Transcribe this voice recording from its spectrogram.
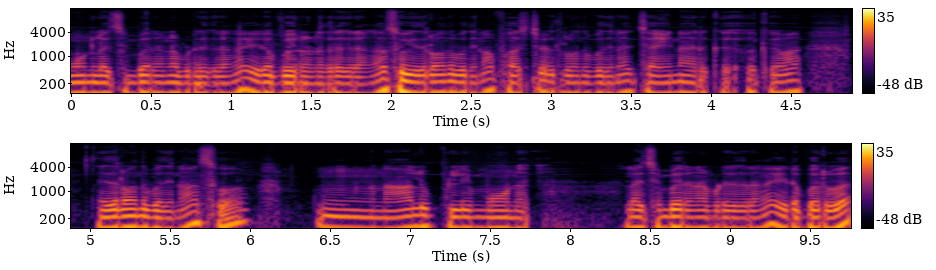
மூணு லட்சம் பேர் என்ன பண்ணியிருக்காங்க இடப்பெயர்வு வந்துருக்குறாங்க ஸோ இதில் வந்து பார்த்திங்கன்னா ஃபஸ்ட் இடத்துல வந்து பார்த்திங்கன்னா சைனா இருக்குது ஓகேவா இதில் வந்து பார்த்திங்கன்னா ஸோ நாலு புள்ளி மூணு லட்சம் பேர் என்ன பண்ணியிருக்கிறாங்க இடப்பெயர்வை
